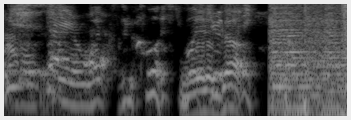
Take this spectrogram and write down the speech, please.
I don't care what what, Way to you go. think.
